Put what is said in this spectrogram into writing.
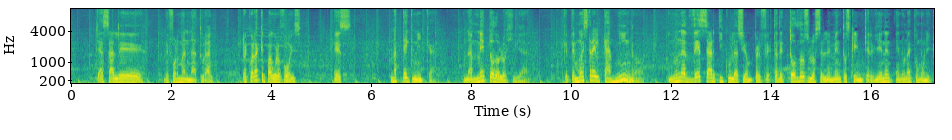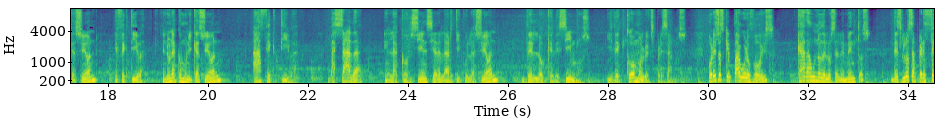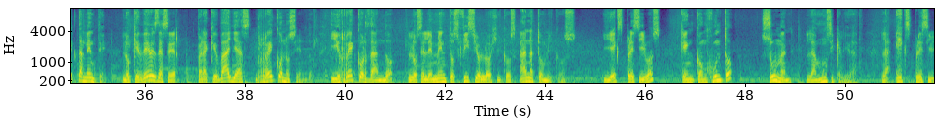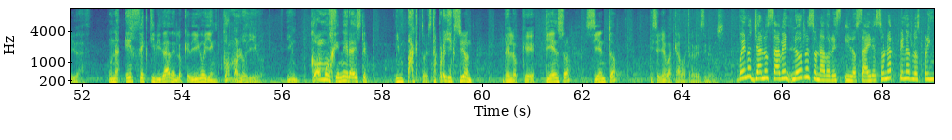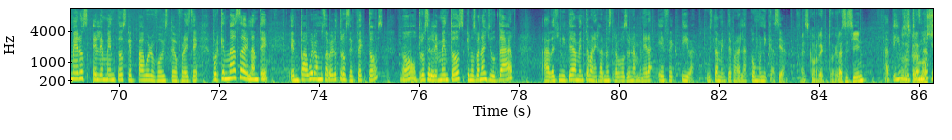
ya sale de forma natural. Recuerda que Power of Voice es una técnica, una metodología que te muestra el camino en una desarticulación perfecta de todos los elementos que intervienen en una comunicación efectiva, en una comunicación afectiva basada en la conciencia de la articulación de lo que decimos y de cómo lo expresamos. Por eso es que Power of Voice, cada uno de los elementos, desglosa perfectamente lo que debes de hacer para que vayas reconociendo y recordando los elementos fisiológicos, anatómicos y expresivos que en conjunto suman la musicalidad, la expresividad una efectividad en lo que digo y en cómo lo digo. Y en cómo genera este impacto, esta proyección de lo que pienso, siento y se lleva a cabo a través de mi voz. Bueno, ya lo saben, los resonadores y los aires son apenas los primeros elementos que Power Voice te ofrece, porque más adelante en Power vamos a ver otros efectos, ¿no? Otros elementos que nos van a ayudar a definitivamente manejar nuestra voz de una manera efectiva, justamente para la comunicación. Es correcto. Gracias, Sin. A ti, Nos esperamos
